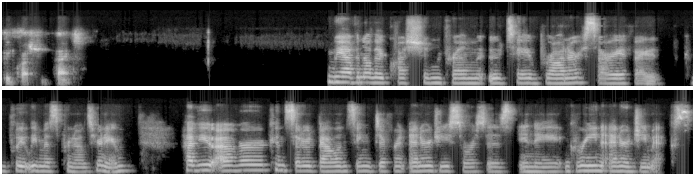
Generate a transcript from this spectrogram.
Good question. Thanks. We have another question from Ute Bronner. Sorry if I completely mispronounce your name. Have you ever considered balancing different energy sources in a green energy mix,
